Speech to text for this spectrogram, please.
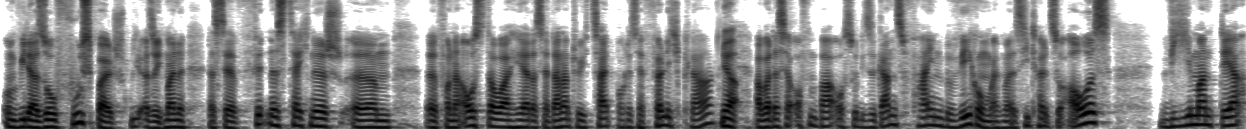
Und wieder so Fußball spielt. Also ich meine, dass er fitnesstechnisch ähm, äh, von der Ausdauer her, dass er dann natürlich Zeit braucht, ist ja völlig klar. Ja. Aber dass er offenbar auch so diese ganz feinen Bewegungen manchmal, es sieht halt so aus wie jemand, der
